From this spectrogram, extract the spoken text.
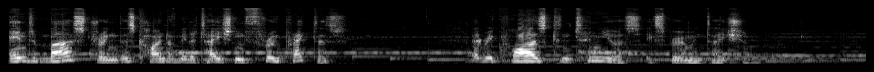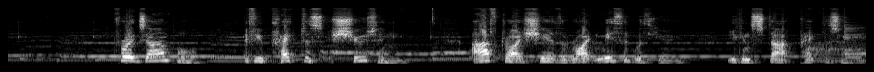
and mastering this kind of meditation through practice. It requires continuous experimentation. For example, if you practice shooting, after I share the right method with you, you can start practicing.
